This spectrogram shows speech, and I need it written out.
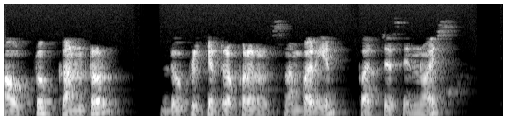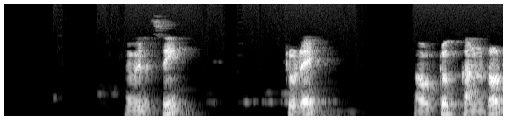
how to control duplicate reference number in purchase invoice. We will see today how to control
